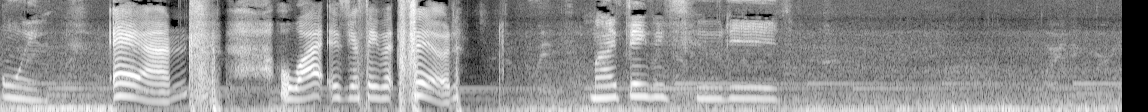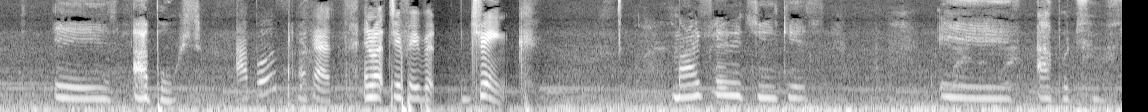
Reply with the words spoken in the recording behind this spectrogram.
orange. And what is your favorite food? My favorite food is is apples. Apples? Okay. And what's your favorite drink? My favorite drink is is apple juice.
